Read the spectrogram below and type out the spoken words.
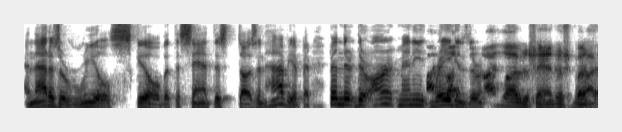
And that is a real skill that DeSantis doesn't have yet, Ben. Ben, there, there aren't many I Reagans. There, Love, I love DeSantis, but I,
